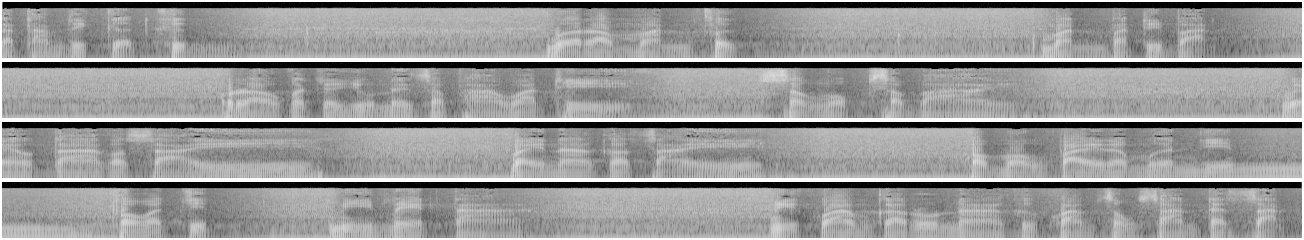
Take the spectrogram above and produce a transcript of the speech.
กระทำที่เกิดขึ้น เมื่อเราหมั่นฝึกหมั่นปฏิบัติ เราก็จะอยู่ในสภาวะที่สงบสบาย แววตาก็ใส ใบหน้าก็ใส พอมองไปแล้วเหมือนยิ้ม เพราะว่าจิตมีเมตตา มีความการุณาคือความสงสารแต่สัตว์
